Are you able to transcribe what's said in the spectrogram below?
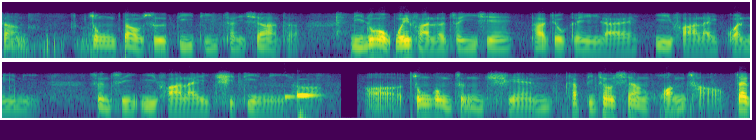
上，宗教是低低在下的。你如果违反了这一些，他就可以来依法来管理你，甚至依法来取缔你。啊，中共政权它比较像皇朝，在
